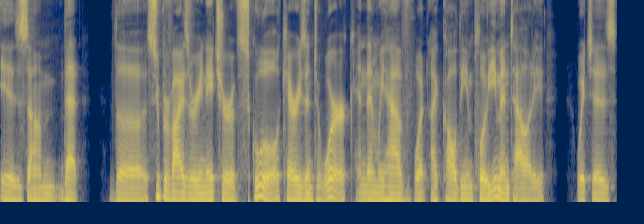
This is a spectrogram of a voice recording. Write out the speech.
is um, that the supervisory nature of school carries into work. And then we have what I call the employee mentality, which is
